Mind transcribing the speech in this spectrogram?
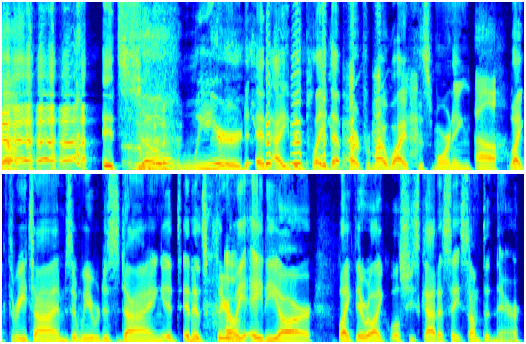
oh, it's so weird. And I even played that part for my wife this morning, Oh. like three times, and we were just dying. It, and it's clearly Oh. ADR. Like they were like, "Well, she's got to say something there."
